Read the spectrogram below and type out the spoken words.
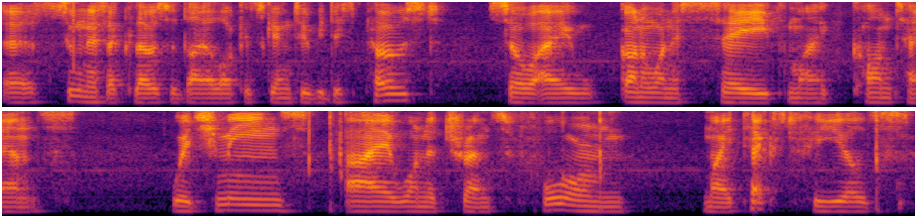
as soon as I close the dialog, it's going to be disposed. So I'm gonna want to save my contents, which means I want to transform my text fields,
